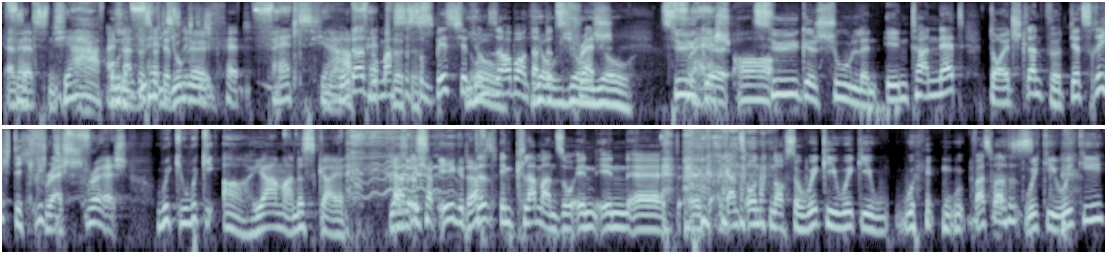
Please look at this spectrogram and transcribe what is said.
ersetzen. Ja, Ein Land, das fett, wird jetzt Junge, richtig fett. Fett, ja. Oder du fett machst wird es so ein bisschen Yo, unsauber und dann yo, wird's yo, fresh. yo. Züge, Fresh, oh. Züge, Schulen, Internet. Deutschland wird jetzt richtig fresh. Fresh. Wiki, wiki. Ah, ja, Mann, das ist geil. Ja, also das- ich habe eh gedacht, Das in Klammern, so in, in äh, äh, ganz unten noch so Wiki, Wiki, wi- was war das? Wiki Wiki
